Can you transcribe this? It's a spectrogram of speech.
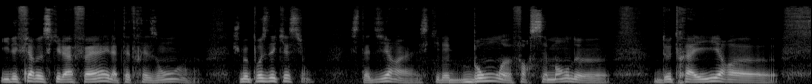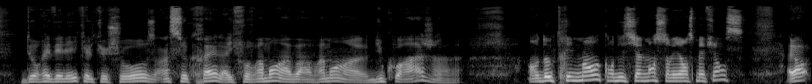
Il est fier de ce qu'il a fait, il a peut-être raison. Je me pose des questions. C'est-à-dire, est-ce qu'il est bon forcément de, de trahir, de révéler quelque chose, un secret? Là, il faut vraiment avoir vraiment du courage. Endoctrinement, conditionnement, surveillance, méfiance? Alors,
